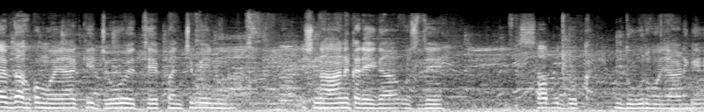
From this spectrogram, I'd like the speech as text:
ਸਾਹਿਬ ਦਾ ਹੁਕਮ ਹੋਇਆ ਕਿ ਜੋ ਇੱਥੇ ਪੰਚਮੀ ਨੂੰ ਇਸ਼ਨਾਨ ਕਰੇਗਾ ਉਸ ਦੇ ਸਭ ਦੁੱਖ ਦੂਰ ਹੋ ਜਾਣਗੇ।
